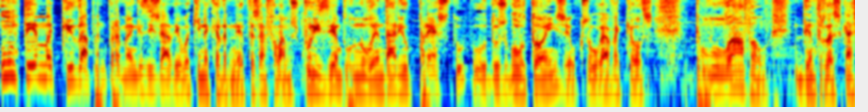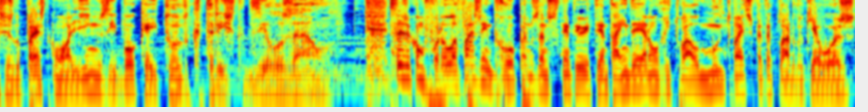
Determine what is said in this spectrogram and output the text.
Um tema que dá pano para mangas e já deu aqui na caderneta. Já falámos, por exemplo, no lendário Presto, o dos glutões. Eu que julgava que eles pululavam dentro das caixas do Presto com olhinhos e boca e tudo. Que triste desilusão. Seja como for, a lavagem de roupa nos anos 70 e 80 ainda era um ritual muito mais espetacular do que é hoje.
